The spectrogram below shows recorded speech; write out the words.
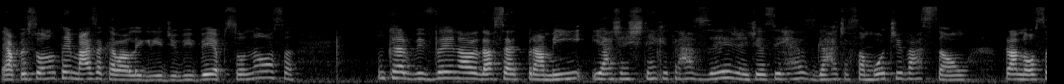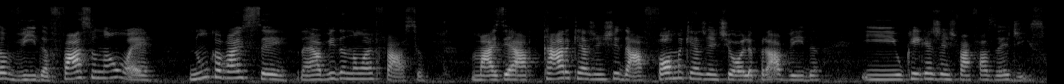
Né? A pessoa não tem mais aquela alegria de viver, a pessoa, nossa, não quero viver, nada dá certo para mim. E a gente tem que trazer, gente, esse resgate, essa motivação para nossa vida. Fácil não é, nunca vai ser, né? A vida não é fácil, mas é a cara que a gente dá, a forma que a gente olha para a vida e o que, que a gente vai fazer disso.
